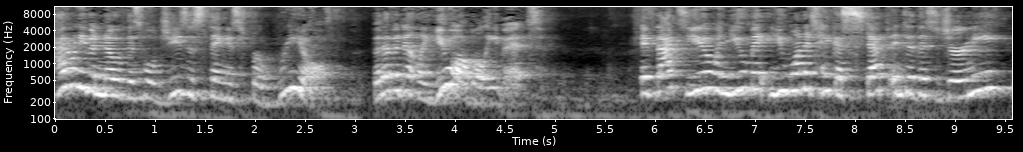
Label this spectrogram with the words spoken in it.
I don't even know if this whole Jesus thing is for real, but evidently you all believe it. If that's you and you may, you want to take a step into this journey,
